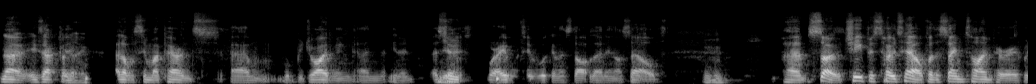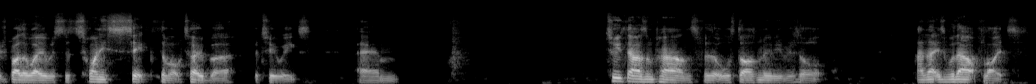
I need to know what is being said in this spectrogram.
No, exactly. You know? And obviously, my parents um, would be driving, and you know, as soon Yeah. as we're able to, we're going to start learning ourselves. Mhm. Um, so, cheapest hotel for the same time period, which by the way was the 26th of October for two weeks, um, two thousand pounds for the All Stars Movie Resort, and that is without flights.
